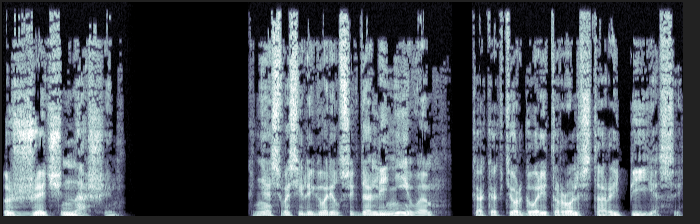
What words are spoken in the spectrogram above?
сжечь наши. Князь Василий говорил всегда лениво, как актер говорит роль старой пьесы.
